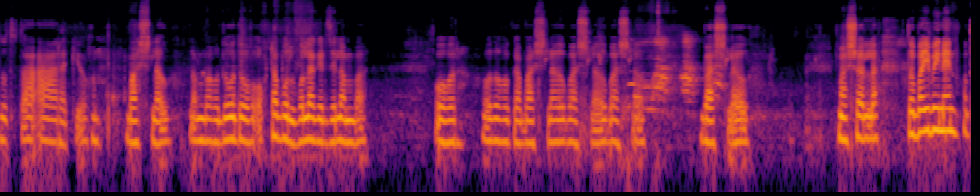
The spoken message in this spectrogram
যতটা আর আর কি এখন, বাসলাও লম্বা কদু। ও তো একটা বলব লাগে যে লম্বা। ওর ও হোক বাসলাও বাসলাও বাসলাও বাসলাও। মার্শাল্লাহ তো বাই বাই নাইন অত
